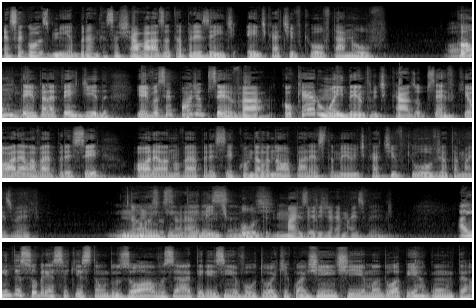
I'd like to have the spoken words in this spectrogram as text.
essa gosminha branca, essa chalaza está presente, é indicativo que o ovo está novo. Olha. Com o tempo ela é perdida. E aí você pode observar, qualquer um aí dentro de casa, observe que hora ela vai aparecer, hora ela não vai aparecer. Quando ela não aparece, também é um indicativo que o ovo já está mais velho. Muito não necessariamente podre, mas ele já é mais velho. Ainda sobre essa questão dos ovos, a Terezinha voltou aqui com a gente e mandou a pergunta:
